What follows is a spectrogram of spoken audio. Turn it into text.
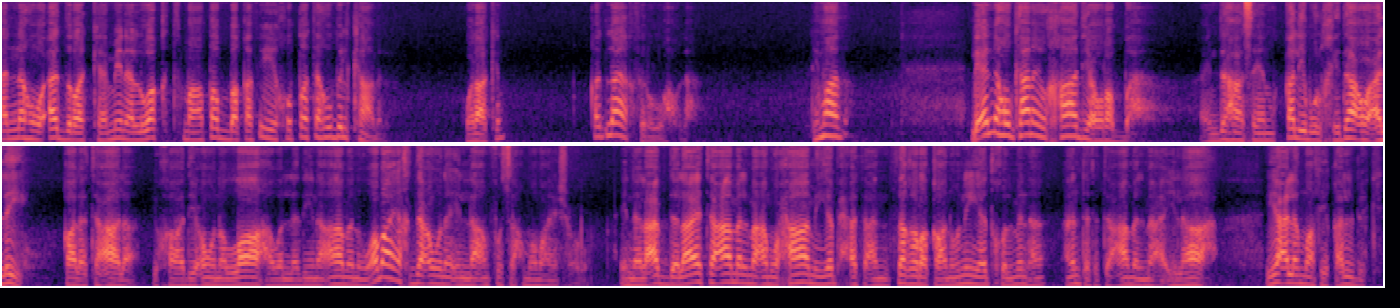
أنه أدرك من الوقت ما طبق فيه خطته بالكامل ولكن قد لا يغفر الله له. لماذا؟ لأنه كان يخادع ربه. عندها سينقلب الخداع عليه. قال تعالى يخادعون الله والذين آمنوا وما يخدعون إلا أنفسهم وما يشعرون. إن العبد لا يتعامل مع محامي يبحث عن ثغرة قانونية يدخل منها. أنت تتعامل مع إله يعلم ما في قلبك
